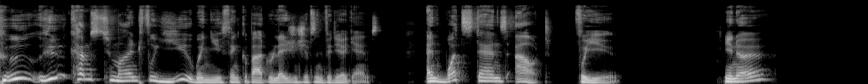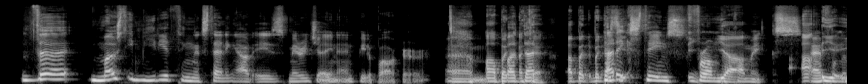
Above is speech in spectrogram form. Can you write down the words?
who who comes to mind for you when you think about relationships in video games? And what stands out for you? You know? The most immediate thing that's standing out is Mary Jane and Peter Parker. Um, Oh, but, but okay. that Uh, but but that see- extends from yeah. the comics Uh, and yeah, from the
